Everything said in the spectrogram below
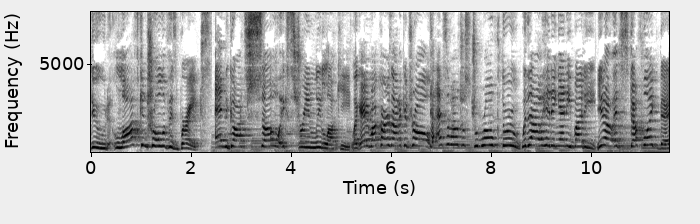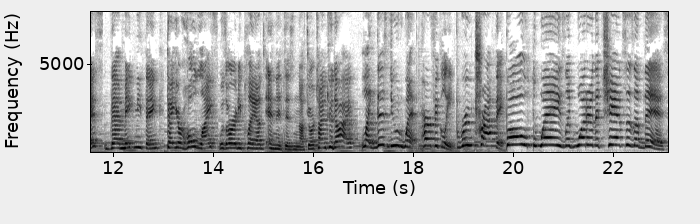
Dude lost control of his brakes and got so extremely lucky. Like, hey, my car's out of control. And somehow just drove through without hitting anybody. You know, it's stuff like this that make me think that your whole life was already planned and it is not your time to die. Like, this dude went perfectly through traffic both ways. Like, what are the chances of this?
